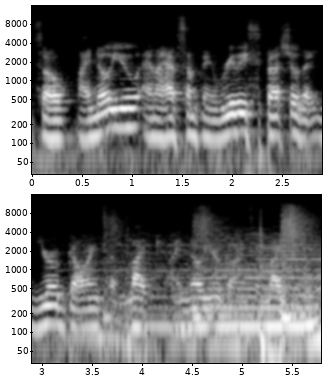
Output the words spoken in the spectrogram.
So I know you and I have something really special that you're going to like. I know you're going to like.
